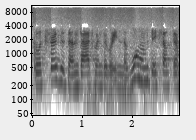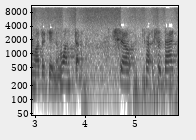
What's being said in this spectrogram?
goes further than that. When they were in the womb, they felt their mother didn't want them. So, so, that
